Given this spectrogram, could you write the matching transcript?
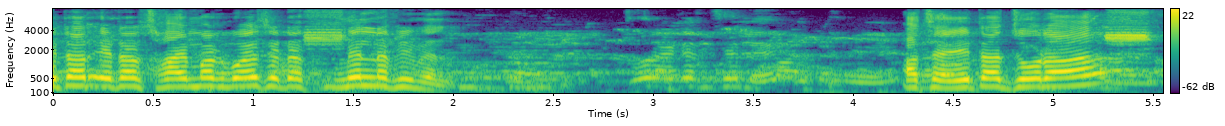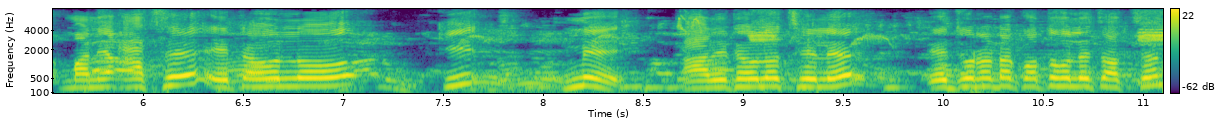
এটার এটার ছয় মাস বয়স এটা মেল না ফিমেল জোর এটা ছেলে আচ্ছা এটা জোড়া মানে আছে এটা হলো কি? মেয়ে। আর এটা হলো ছেলে। এই জোড়াটা কত হলে চাচ্ছেন?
